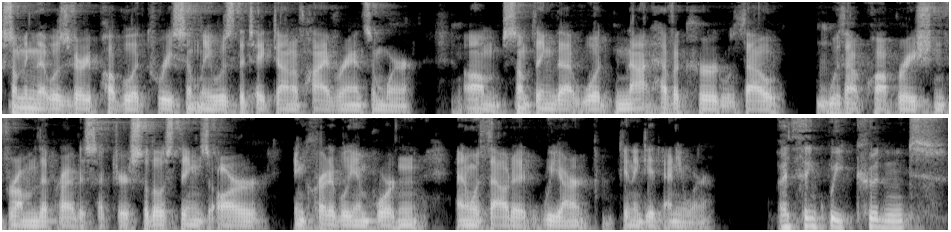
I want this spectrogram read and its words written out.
something that was very public recently was the takedown of Hive ransomware, um, something that would not have occurred without without cooperation from the private sector. So those things are incredibly important, and without it, we aren't going to get anywhere. I think we couldn't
